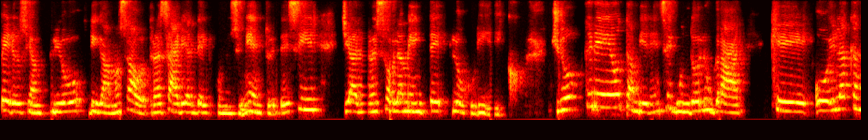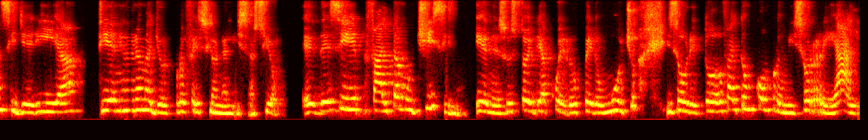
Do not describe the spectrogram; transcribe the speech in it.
pero se amplió, digamos, a otras áreas del conocimiento, es decir, ya no es solamente lo jurídico. Yo creo también, en segundo lugar, que hoy la Cancillería tiene una mayor profesionalización. Es decir, falta muchísimo y en eso estoy de acuerdo, pero mucho y sobre todo falta un compromiso real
